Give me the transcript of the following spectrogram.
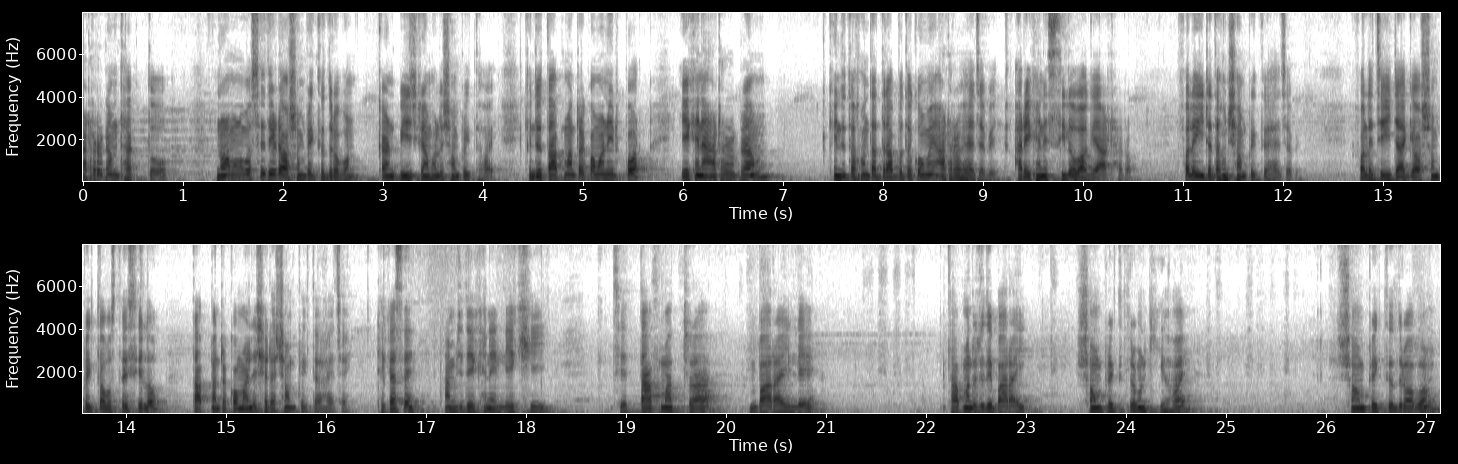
আঠারো গ্রাম থাকতো নর্মাল অবস্থায় তো এটা অসম্পৃক্ত দ্রবণ, কারণ বিশ গ্রাম হলে সম্পৃক্ত হয়। কিন্তু তাপমাত্রা কমানোর পর এখানে আঠারো গ্রাম, কিন্তু তখন তার দ্রাব্যতা কমে আঠারো হয়ে যাবে, আর এখানে ছিল আগে আঠারো। ফলে এইটা তখন সম্পৃক্ত হয়ে যাবে। ফলে যেইটা আগে অসম্পৃক্ত অবস্থায় ছিল, তাপমাত্রা কমালে সেটা সম্পৃক্ত হয়ে যায়। ঠিক আছে? আমি যদি এখানে লিখি যে তাপমাত্রা বাড়াইলে তাপমাত্রা যদি বাড়াই সম্পৃক্ত দ্রবণ কী হয়? সম্পৃক্ত দ্রবণ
